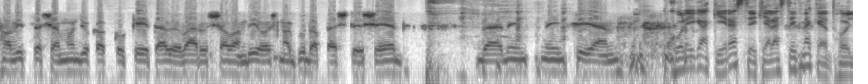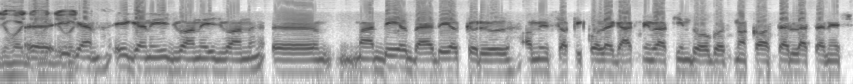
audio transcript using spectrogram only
ha viccesen mondjuk, akkor két elővárosa van Diósnak, Budapest és Érd, de nincs, nincs ilyen. Kollégák érezték, jelezték neked, hogy, hogy, hogy, hogy igen, igen, így van, így van. Már délbe, dél körül a műszaki kollégák, mivel kindolgoznak a területen, és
